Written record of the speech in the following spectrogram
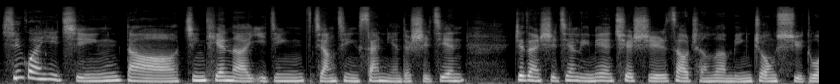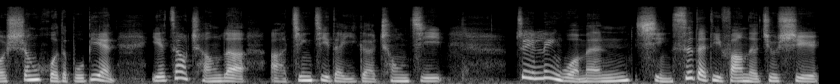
新冠疫情到今天呢，已经将近三年的时间。这段时间里面，确实造成了民众许多生活的不便，也造成了啊经济的一个冲击。最令我们醒思的地方呢，就是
